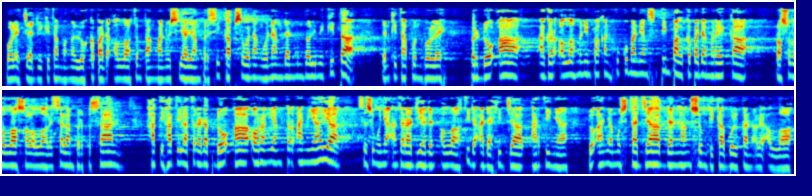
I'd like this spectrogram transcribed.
Boleh jadi kita mengeluh kepada Allah tentang manusia yang bersikap sewenang-wenang dan mendolimi kita. Dan kita pun boleh berdoa agar Allah menimpakan hukuman yang setimpal kepada mereka. Rasulullah sallallahu alaihi wasallam berpesan, hati-hatilah terhadap doa orang yang teraniaya. Sesungguhnya antara dia dan Allah tidak ada hijab, artinya doanya mustajab dan langsung dikabulkan oleh Allah.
